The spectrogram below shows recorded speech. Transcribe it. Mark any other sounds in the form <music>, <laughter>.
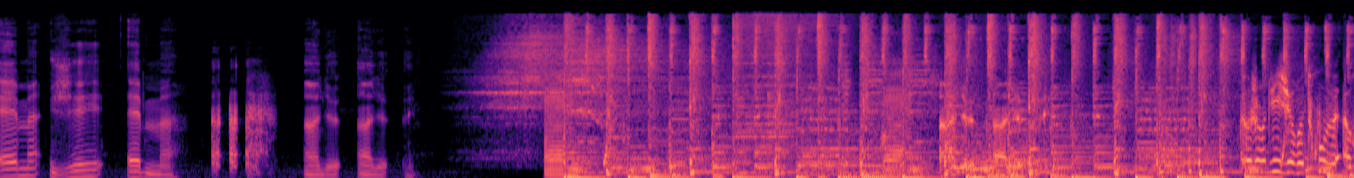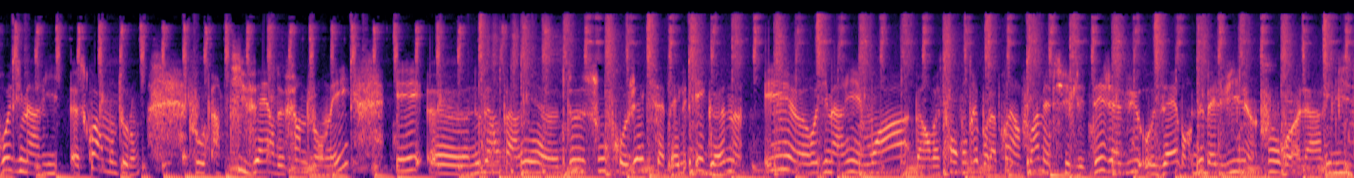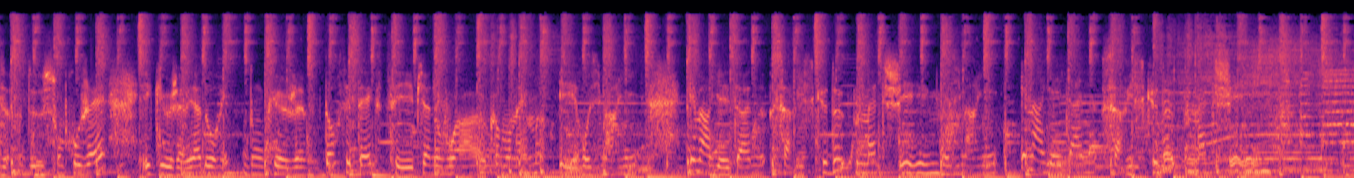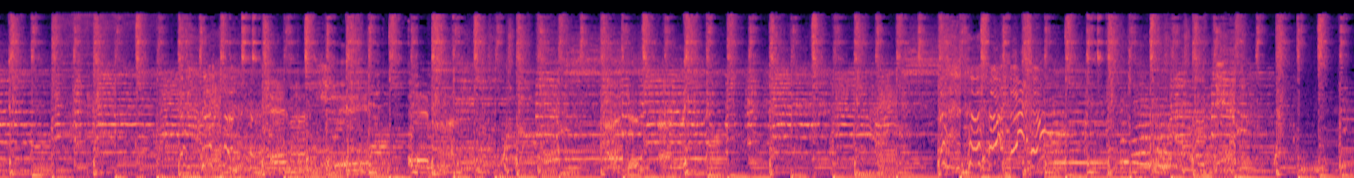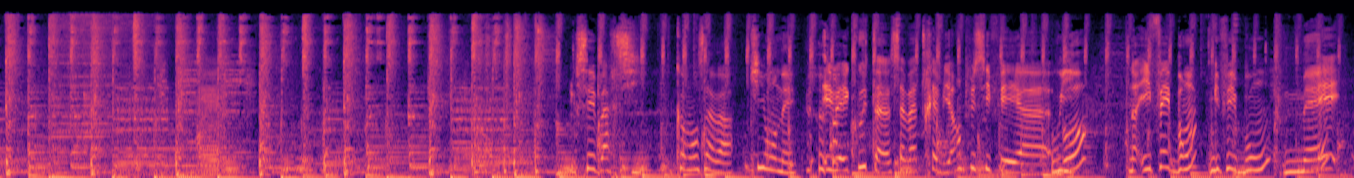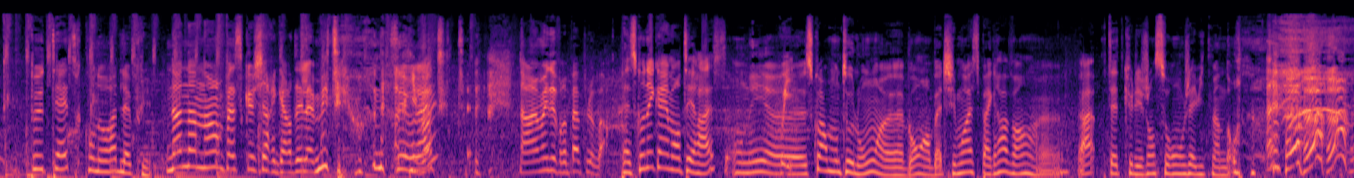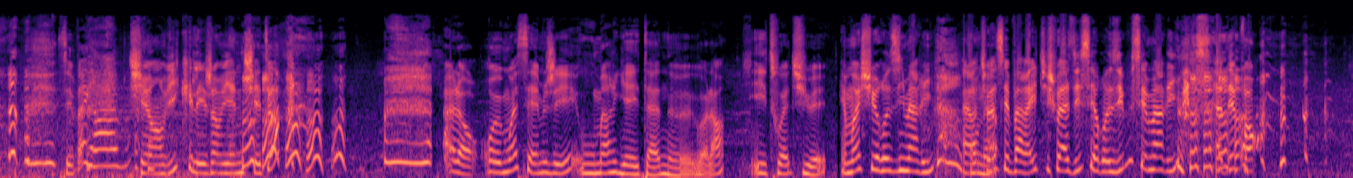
M, G, M. 1, 2, 1, 2. 1, 2, 1, 2. Aujourd'hui, je retrouve Rosie-Marie Square Montolon pour un petit verre de fin de journée et euh, nous allons parler euh, de son projet qui s'appelle Egon. Et euh, Rosie-Marie et moi, ben, on va se rencontrer pour la première fois, même si je l'ai déjà vu aux Zèbres de Belleville pour la release de son projet et que j'avais adoré. Donc j'adore ses textes, ses piano-voix comme on aime. Et Rosie-Marie et Marie-Gaëtane, ça risque de matcher. Rosie-Marie et Marie-Gaëtane, ça risque de matcher. Comment ça va? Qui on est? <laughs> Eh ben écoute, euh, ça va très bien. En plus, il fait euh, Oui. beau. Non, il fait bon. Il fait bon, mais peut-être qu'on aura de la pluie. Non, non, non, parce que j'ai regardé la météo. <laughs> C'est vrai? Normalement, il devrait pas pleuvoir. Parce qu'on est quand même en terrasse, on est euh, Square Montolon. Euh, bon, en bas de chez moi, c'est pas grave. Hein. Euh, ah, peut-être que les gens sauront où j'habite maintenant. <laughs> c'est pas grave. Tu as envie que les gens viennent chez toi <laughs> Alors, euh, moi, c'est MG ou Marie-Gaëtane, euh, voilà. Et toi, tu es Et moi, je suis Rosie Marie. Alors, On tu a- vois, c'est pareil. Tu choisis, c'est Rosie ou c'est Marie. <laughs> Ça dépend.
